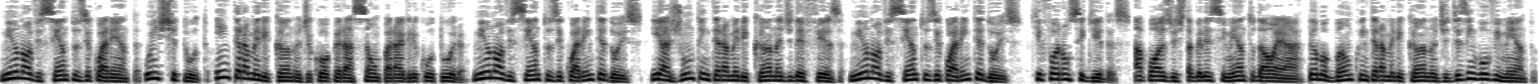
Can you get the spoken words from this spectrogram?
1940. O Instituto Interamericano de Cooperação para a Agricultura, 1942. E a Junta Interamericana de Defesa, 1942, que foram seguidas, após o estabelecimento da OEA, pelo Banco Interamericano de Desenvolvimento,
